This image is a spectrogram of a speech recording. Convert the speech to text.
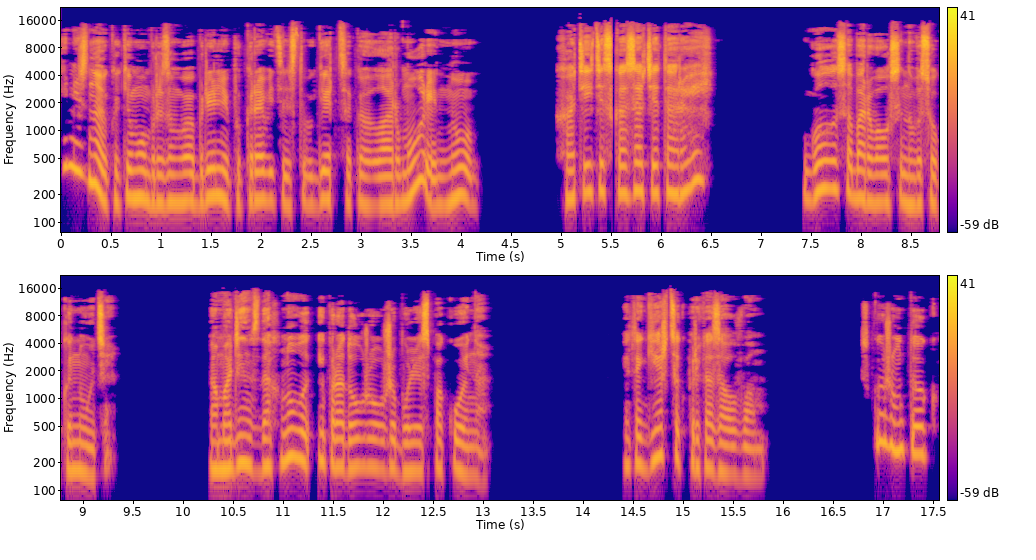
Я не знаю, каким образом вы обрели покровительство герцога Лармори, но «Хотите сказать, это Рэй?» Голос оборвался на высокой ноте. Амадин вздохнула и продолжила уже более спокойно. «Это герцог приказал вам?» «Скажем так,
